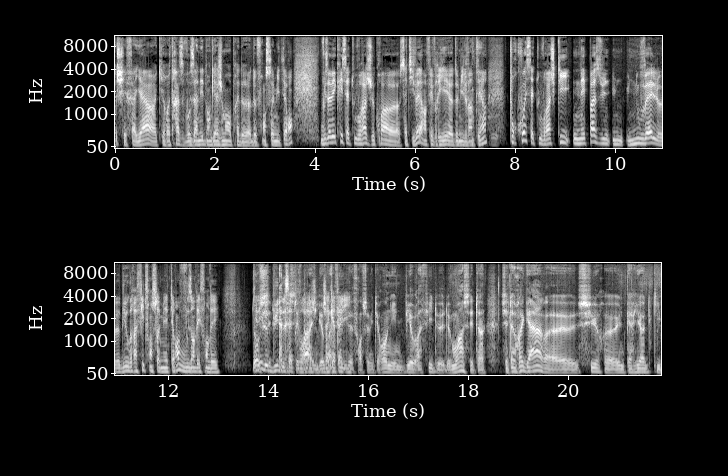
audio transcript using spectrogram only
chez Fayard qui retracent vos années d'engagement auprès de, de, François Mitterrand. Vous avez écrit cet ouvrage, je crois, euh, cet hiver, en février 2021. Oui. Pourquoi cet ouvrage qui n'est pas une, une, une, nouvelle biographie de François Mitterrand, vous vous en défendez? Quel est le but de cet ouvrage, Jacques Attali? de François Mitterrand ni une biographie de, de moi. C'est un, c'est un regard euh, sur euh, une période qui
